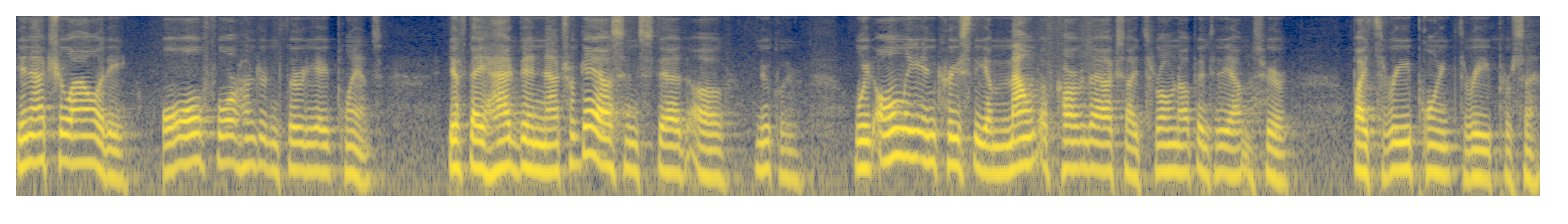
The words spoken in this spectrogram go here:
In actuality, all 438 plants, if they had been natural gas instead of nuclear, would only increase the amount of carbon dioxide thrown up into the atmosphere by 3.3%.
